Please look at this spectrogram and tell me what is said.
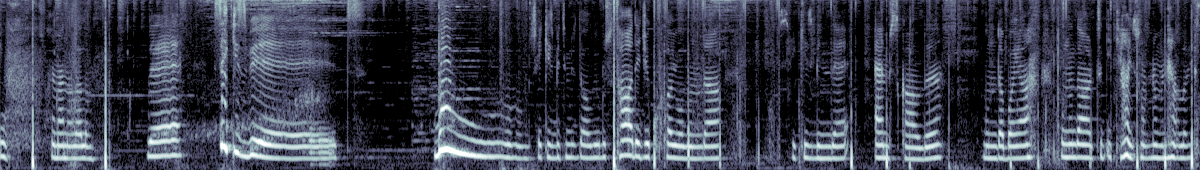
Uf, hemen alalım. Ve 8 bit. Boom. 8 bitimizi de alıyoruz. Sadece kupa yolunda 8000'de ems kaldı. Bunda baya bunu da artık 2 ay sonra mı ne alırız?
